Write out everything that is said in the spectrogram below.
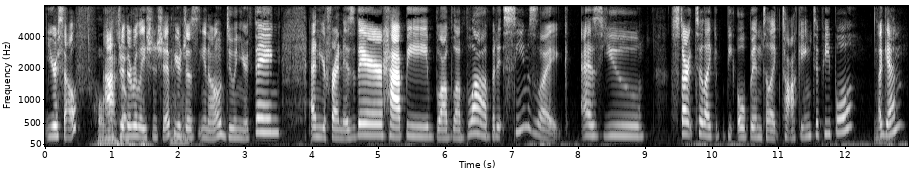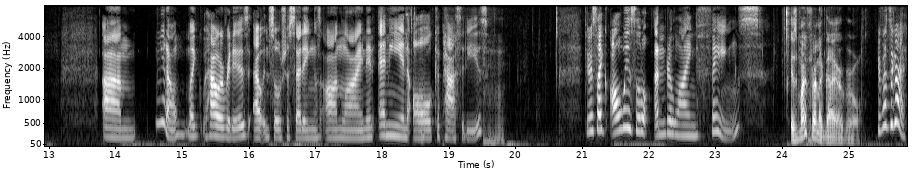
yourself Hold after the myself. relationship you're Mhm. just you know doing your thing and your friend is there happy blah blah blah but it seems like as you start to like be open to like talking to people Mm-hmm. again um you know like however it is out in social settings online in any and all capacities Mhm. there's like always little underlying things Is my friend a guy or a girl? your friend's a guy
